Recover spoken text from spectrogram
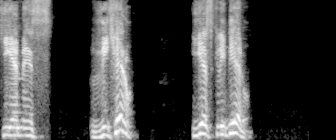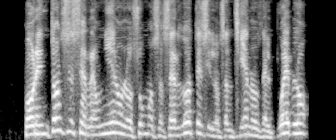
quienes dijeron y escribieron. Por entonces se reunieron los sumos sacerdotes y los ancianos del pueblo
